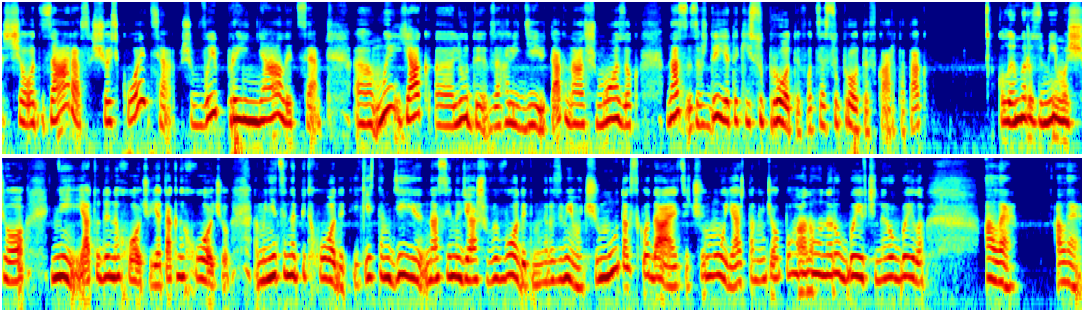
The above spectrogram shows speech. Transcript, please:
що от зараз щось коїться, щоб ви прийняли це. Е, Ми, як е, люди взагалі діють, так, наш мозок, в нас завжди є такий супротив, оце супротив карта, так? Коли ми розуміємо, що ні, я туди не хочу, я так не хочу, мені це не підходить, якісь там дії нас іноді аж виводить, ми не розуміємо, чому так складається, чому я ж там нічого поганого не робив чи не робила. Але, але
